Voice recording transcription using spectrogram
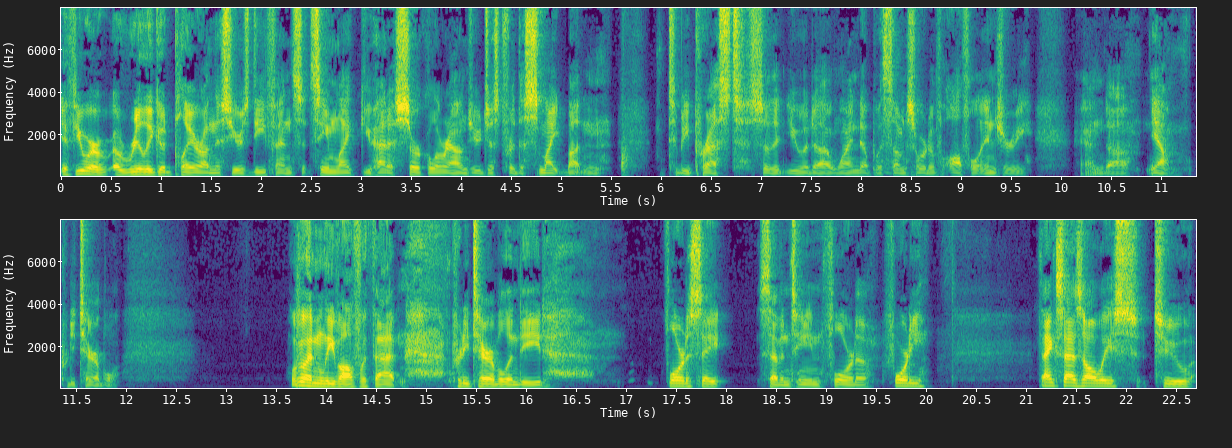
if you were a really good player on this year's defense, it seemed like you had a circle around you just for the smite button to be pressed so that you would uh, wind up with some sort of awful injury. And uh, yeah, pretty terrible. We'll go ahead and leave off with that. Pretty terrible indeed. Florida State 17, Florida 40. Thanks as always to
